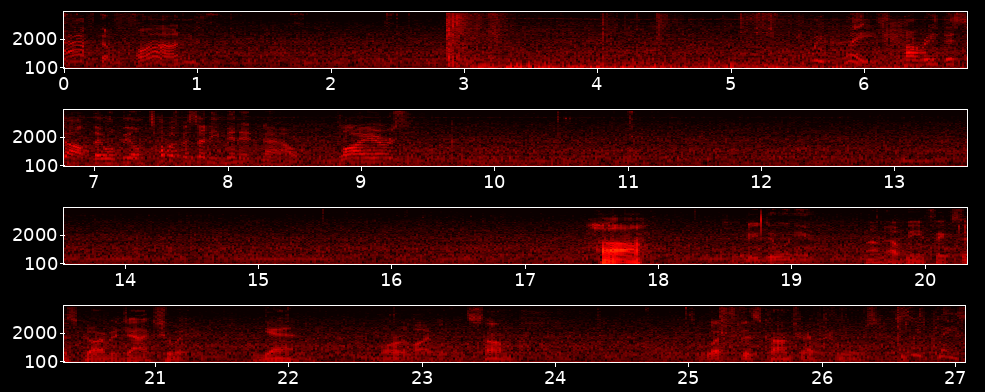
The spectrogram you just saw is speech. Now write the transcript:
half the fun. Can we please hurry this up? They will be on top of us any minute now. Pliers. Huh. What are you doing here? I'm helping you fix this garbage actuator. Again. More reliable than some. So what's this contract of yours? Can we please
